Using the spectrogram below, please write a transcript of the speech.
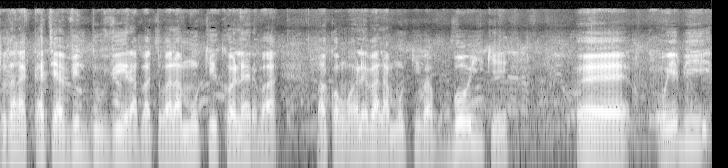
toza na kati ya ville d'Uvira bato balamuki colère ba- bakongolais balamuki baboyi ke euh, oyebi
